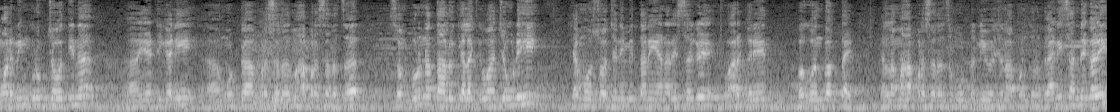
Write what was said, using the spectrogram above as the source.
मॉर्निंग ग्रुपच्या वतीनं या ठिकाणी अ, मोठं प्रसाद महाप्रसादाचं संपूर्ण तालुक्याला किंवा जेवढेही त्या महोत्सवाच्या निमित्ताने येणारे सगळे वारकरी आहेत भगवंत भक्त आहेत त्यांना महाप्रसादाचं मोठं नियोजन आपण करतोय. आणि संध्याकाळी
